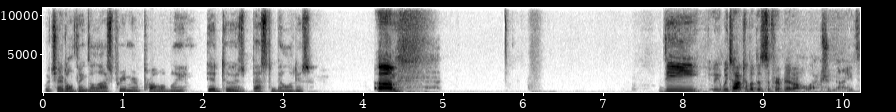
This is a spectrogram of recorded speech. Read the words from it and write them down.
which I don't think the last premier probably did to his best abilities. Um, the we talked about this a fair bit on election night.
